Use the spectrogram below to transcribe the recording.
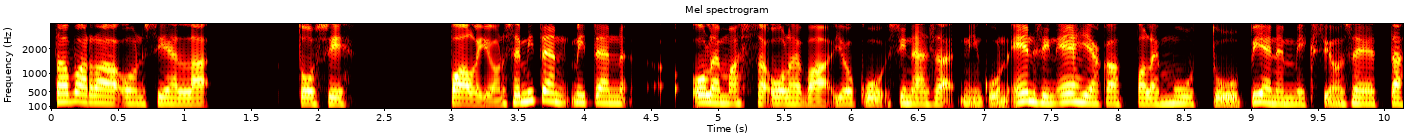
tavaraa on siellä tosi paljon. Se, miten, miten olemassa oleva joku sinänsä niin kuin ensin ehjä kappale muuttuu pienemmiksi, on se, että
